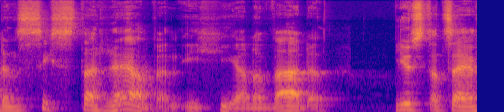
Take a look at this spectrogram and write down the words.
den sista räven i hela världen. Just att säga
